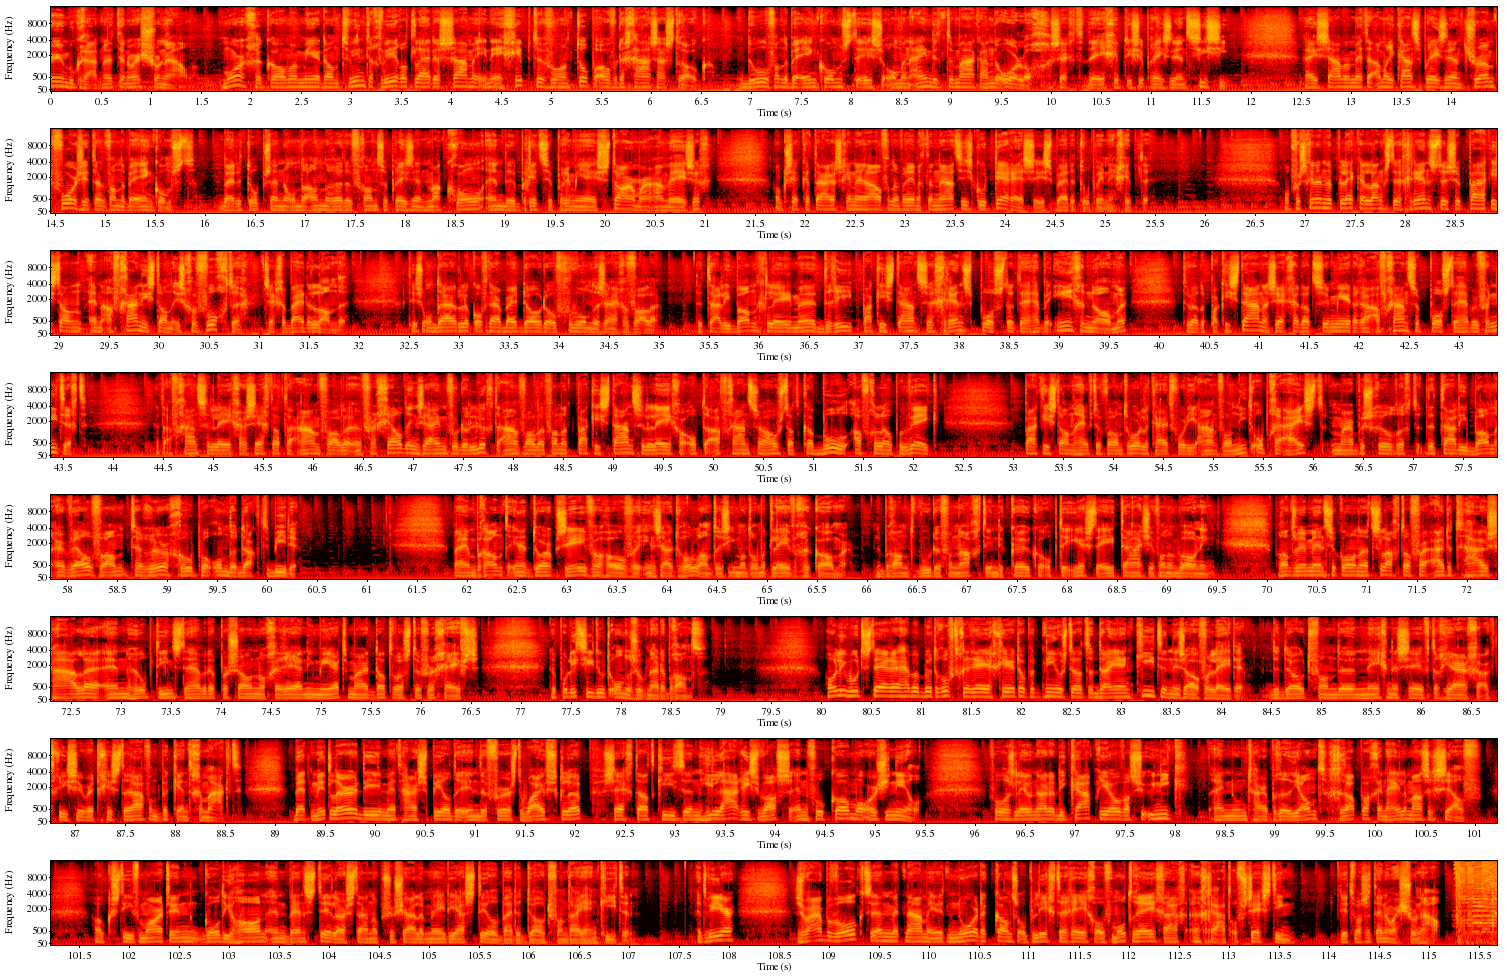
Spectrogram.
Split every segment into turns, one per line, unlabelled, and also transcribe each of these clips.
Jurjen met het NOS Journaal. Morgen komen meer dan 20 wereldleiders samen in Egypte voor een top over de Gazastrook. Doel van de bijeenkomst is om een einde te maken aan de oorlog, zegt de Egyptische president Sisi. Hij is samen met de Amerikaanse president Trump voorzitter van de bijeenkomst. Bij de top zijn onder andere de Franse president Macron en de Britse premier Starmer aanwezig. Ook secretaris-generaal van de Verenigde Naties Guterres is bij de top in Egypte. Op verschillende plekken langs de grens tussen Pakistan en Afghanistan is gevochten, zeggen beide landen. Het is onduidelijk of daarbij doden of gewonden zijn gevallen. De Taliban claimen drie Pakistaanse grensposten te hebben ingenomen... terwijl de Pakistanen zeggen dat ze meerdere Afghaanse posten hebben vernietigd. Het Afghaanse leger zegt dat de aanvallen een vergelding zijn... voor de luchtaanvallen van het Pakistaanse leger op de Afghaanse hoofdstad Kabul afgelopen week. Pakistan heeft de verantwoordelijkheid voor die aanval niet opgeëist... maar beschuldigt de Taliban er wel van terreurgroepen onderdak te bieden. Bij een brand in het dorp Zevenhoven in Zuid-Holland is iemand om het leven gekomen. De brand woedde vannacht in de keuken op de eerste etage van een woning. Brandweermensen konden het slachtoffer uit het huis halen... en hulpdiensten hebben de persoon nog gereanimeerd, maar dat was tevergeefs. De politie doet onderzoek naar de brand. Hollywoodsterren hebben bedroefd gereageerd op het nieuws dat Diane Keaton is overleden. De dood van de 79-jarige actrice werd gisteravond bekendgemaakt. Bette Midler, die met haar speelde in The First Wives Club... zegt dat Keaton hilarisch was en volkomen origineel. Volgens Leonardo DiCaprio was ze uniek. Hij noemt haar briljant, grappig en helemaal zichzelf. Ook Steve Martin, Goldie Hawn en Ben Stiller staan op sociale media stil bij de dood van Diane Keaton. Het weer zwaar bewolkt en met name in het noorden kans op lichte regen of motregen, een graad of 16. Dit was het NOS Journaal.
